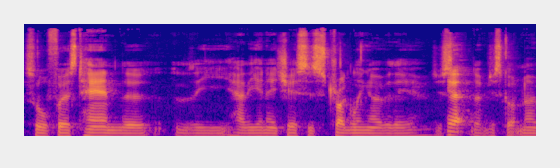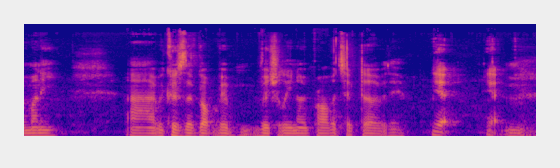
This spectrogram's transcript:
saw firsthand the the how the NHS is struggling over there. Just yeah. they've just got no money uh, because they've got virtually no private sector over there. Yeah, yeah. Mm.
